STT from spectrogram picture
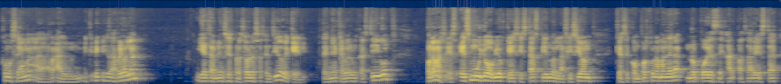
¿cómo se llama? al Mickey Arriola. Y él también se expresó en ese sentido de que tenía que haber un castigo. Por además, es, es muy obvio que si estás pidiendo a la afición que se comporte de una manera, no puedes dejar pasar esta,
